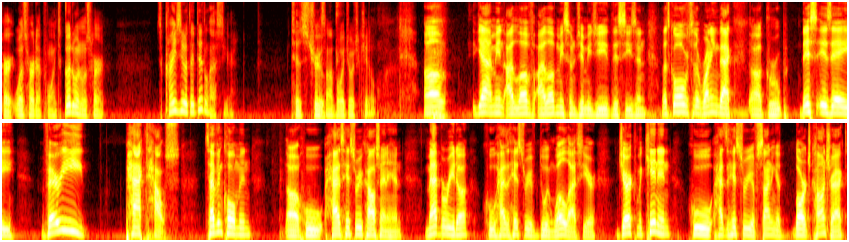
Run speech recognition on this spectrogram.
hurt. was hurt at points. Goodwin was hurt. It's crazy what they did last year. Tis true. That's not boy George Kittle. Um, yeah, I mean, I love I love me some Jimmy G this season. Let's go over to the running back uh, group. This is a very packed house. Tevin Coleman, uh, who has history of Kyle Shanahan, Matt Burita, who has a history of doing well last year, Jerick McKinnon, who has a history of signing a large contract.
